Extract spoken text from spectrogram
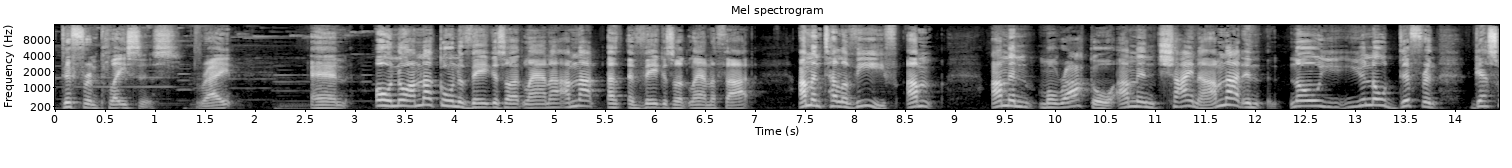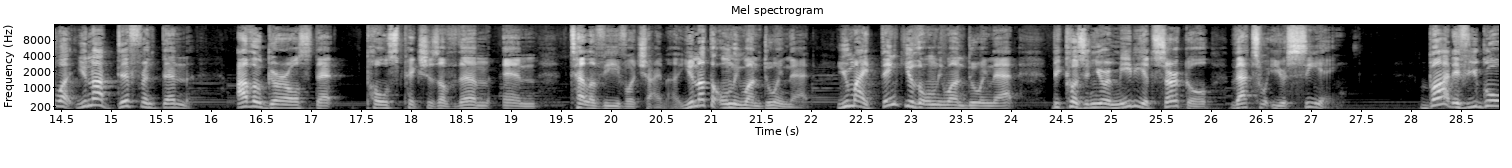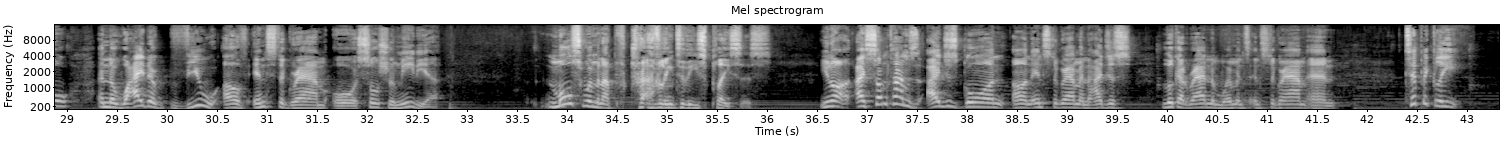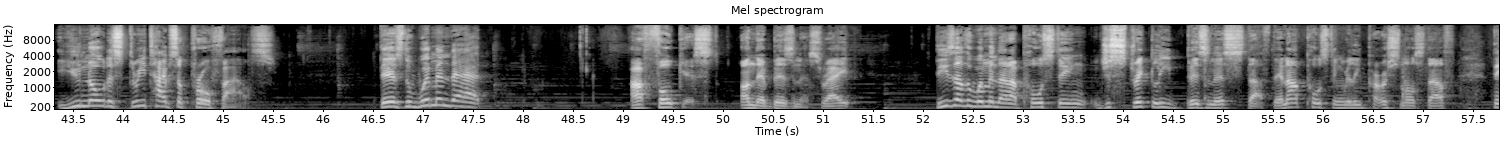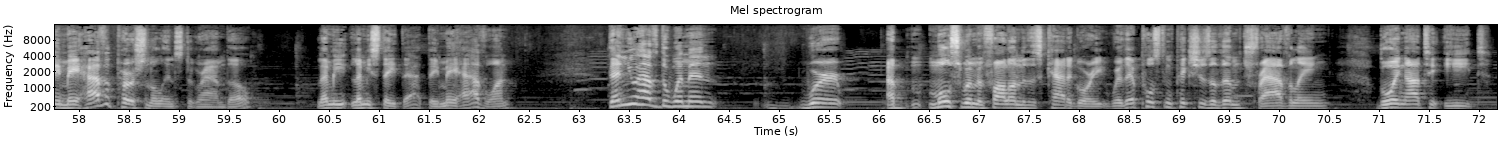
different places, right? And oh no, I'm not going to Vegas or Atlanta. I'm not a, a Vegas or Atlanta thought. I'm in Tel Aviv. I'm I'm in Morocco. I'm in China. I'm not in. No, you're no different. Guess what? You're not different than other girls that post pictures of them in Tel Aviv or China. You're not the only one doing that. You might think you're the only one doing that because in your immediate circle, that's what you're seeing. But if you go in the wider view of Instagram or social media, most women are traveling to these places. You know, I sometimes I just go on on Instagram and I just look at random women's Instagram and typically you notice three types of profiles. There's the women that are focused on their business, right? These are the women that are posting just strictly business stuff. They're not posting really personal stuff. They may have a personal Instagram though. Let me let me state that. They may have one. Then you have the women where uh, most women fall under this category where they're posting pictures of them traveling, going out to eat,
